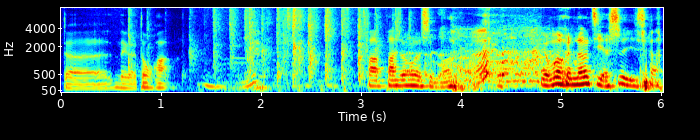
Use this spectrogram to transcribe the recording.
的那个动画，发发生了什么？有没有人能解释一下？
